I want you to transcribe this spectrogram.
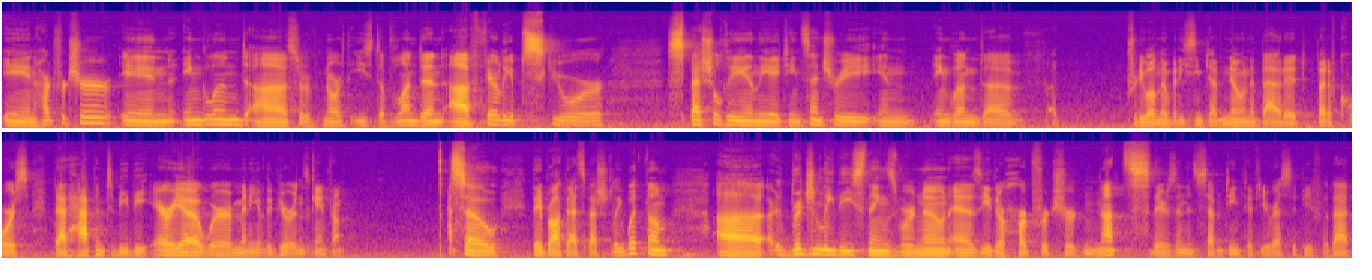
in Hertfordshire, in England, uh, sort of northeast of London, uh, fairly obscure specialty in the 18th century in England. Uh, pretty well nobody seemed to have known about it, but of course that happened to be the area where many of the Puritans came from. So they brought that specialty with them. Uh, originally, these things were known as either Hertfordshire nuts. There's an 1750 recipe for that.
